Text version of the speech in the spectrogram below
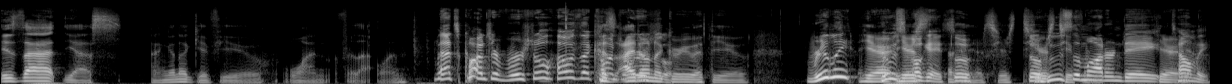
is that yes? I'm gonna give you one for that one That's controversial. How is that because controversial? I don't agree with you. Really? Here, Who's, here's, okay, so here's, here's, so who's the modern day? Here, Tell yeah. me.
